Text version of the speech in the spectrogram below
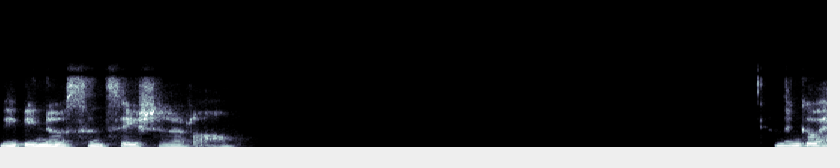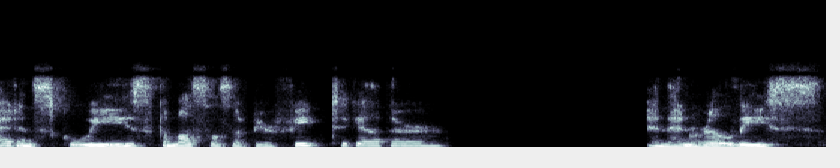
maybe no sensation at all. And then go ahead and squeeze the muscles of your feet together and then release,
